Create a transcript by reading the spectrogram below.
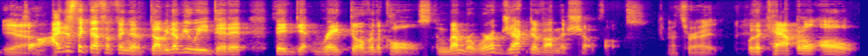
Yeah. So I just think that's the thing that if WWE did it, they'd get raked over the coals. And remember, we're objective on this show, folks, That's right. with a capital O.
